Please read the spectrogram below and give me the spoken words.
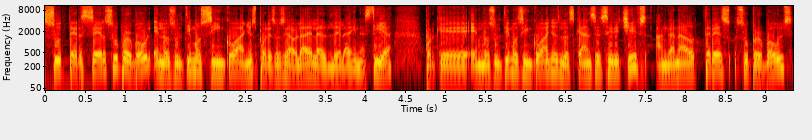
su tercer Super Bowl en los últimos cinco años, por eso se habla de la, de la dinastía, porque en los últimos cinco años los Kansas City Chiefs han ganado tres Super Bowls,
